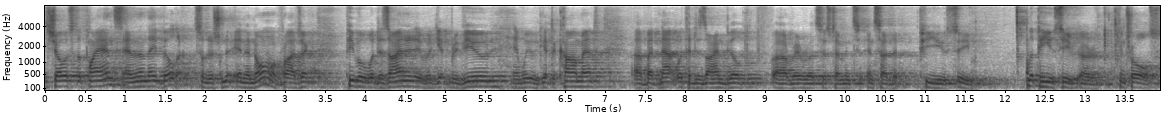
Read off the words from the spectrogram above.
show us the plans, and then they build it. So there's, in a normal project, people would design it, it would get reviewed, and we would get to comment, uh, but not with the design-build uh, railroad system ins- inside the PUC, the PUC uh, controls.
